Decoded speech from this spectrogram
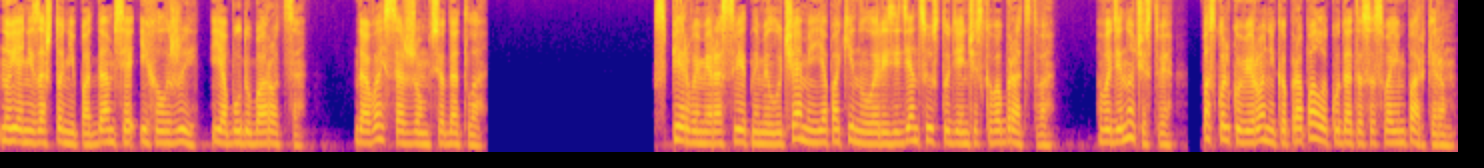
«Но я ни за что не поддамся их лжи, я буду бороться. Давай сожжем все дотла». С первыми рассветными лучами я покинула резиденцию студенческого братства. В одиночестве, поскольку Вероника пропала куда-то со своим Паркером.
